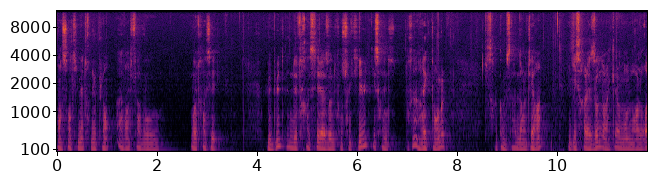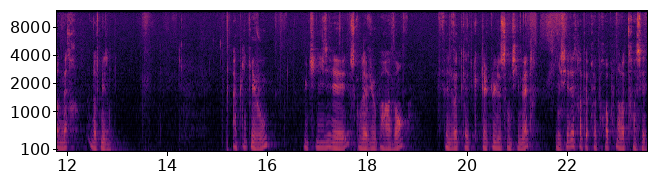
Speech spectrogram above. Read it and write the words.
en centimètres du plan avant de faire vos, tracés. Le but est de tracer la zone constructible, qui sera un rectangle, qui sera comme ça dans le terrain, et qui sera la zone dans laquelle on aura le droit de mettre notre maison. Appliquez-vous, utilisez ce qu'on a vu auparavant, faites votre calcul de centimètres, et essayez d'être à peu près propre dans votre tracé.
